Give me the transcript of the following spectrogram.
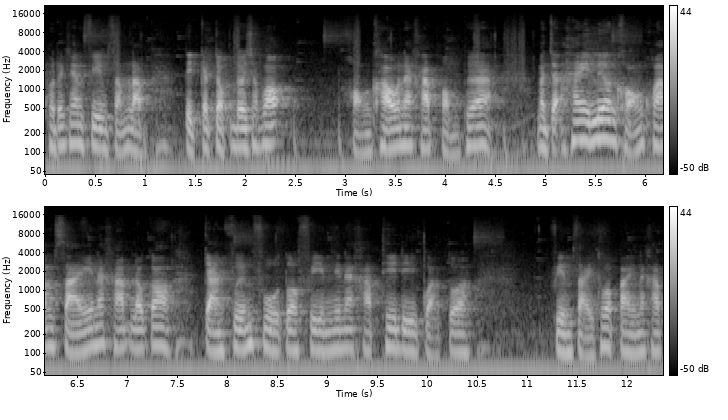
protection film สำหรับติดกระจกโดยเฉพาะ ของเขานะครับผมเพื่อมันจะให้เรื่องของความใสนะครับ แล้วก็การฟื้นฟูตัวฟิล์มนี่นะครับ ที่ดีกว่าตัวฟิล์มใสทั่วไปนะครับ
